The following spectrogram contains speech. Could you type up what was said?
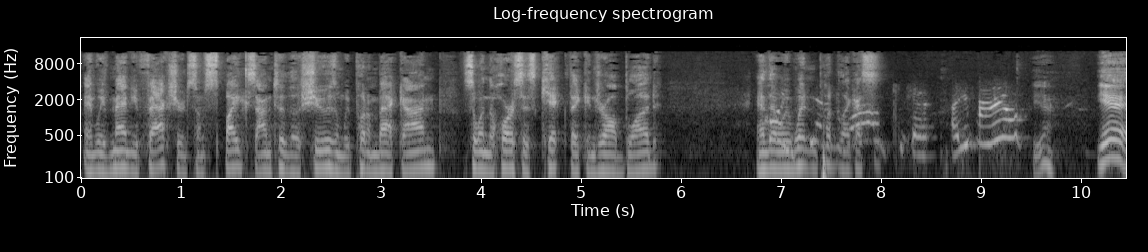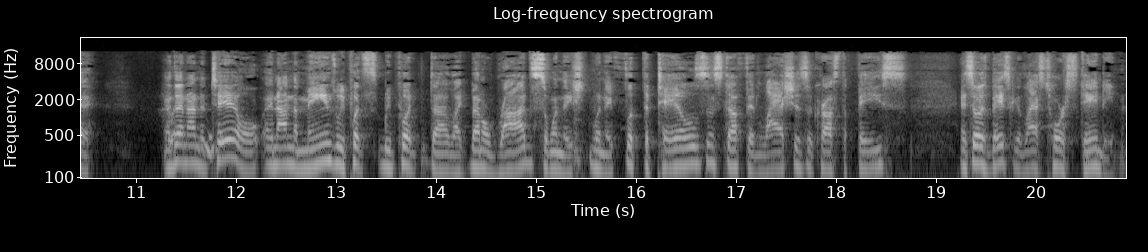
and we've manufactured some spikes onto the shoes, and we put them back on. So when the horses kick, they can draw blood. And then we went and put like a. Are you for real? yeah, yeah. And then on the tail and on the manes, we put we put uh, like metal rods. So when they when they flip the tails and stuff, it lashes across the face, and so it's basically the last horse standing.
